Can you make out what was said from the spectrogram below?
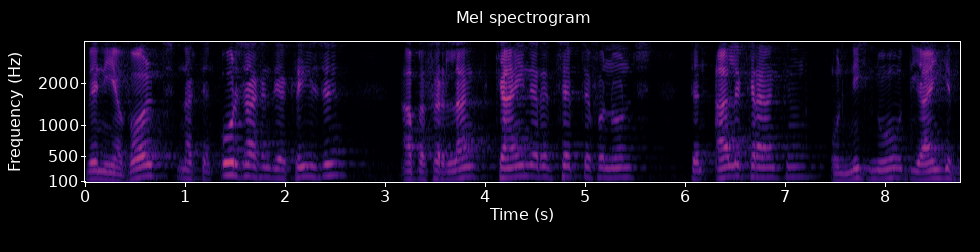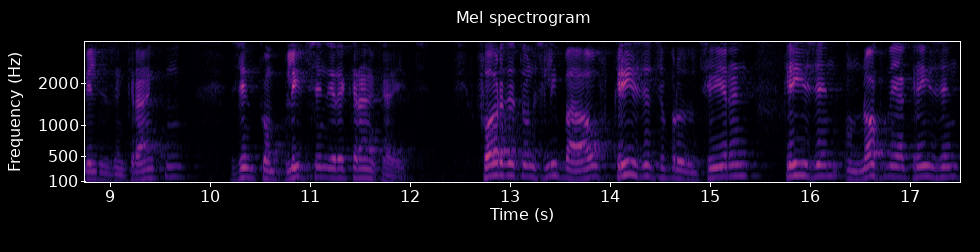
wenn ihr wollt, nach den Ursachen der Krise, aber verlangt keine Rezepte von uns, denn alle Kranken und nicht nur die eingebildeten Kranken sind Komplizen ihrer Krankheit. Fordert uns lieber auf, Krisen zu produzieren, Krisen und noch mehr Krisen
